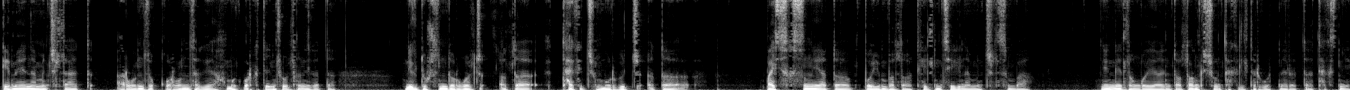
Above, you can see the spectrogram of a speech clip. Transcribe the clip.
гэмээ намжлаад 10 3 цагийн хамаг бүрхтийн чуулганыг одоо нэг дүрсэн дургуулж одоо тахиж мөргөж одоо баясгсны одоо буян болоод хилэнцгийг намжилсан ба. Нэг ялангуяа энэ 7 гишүүн тахил тэргүүтнэр одоо таксны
